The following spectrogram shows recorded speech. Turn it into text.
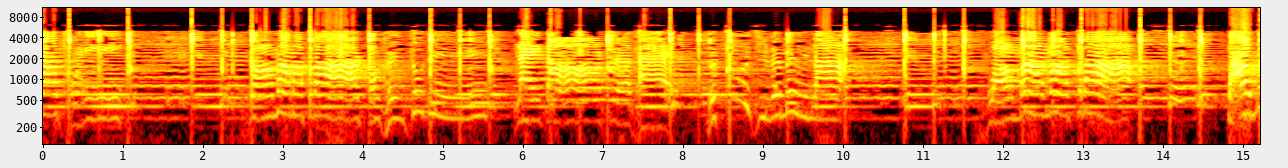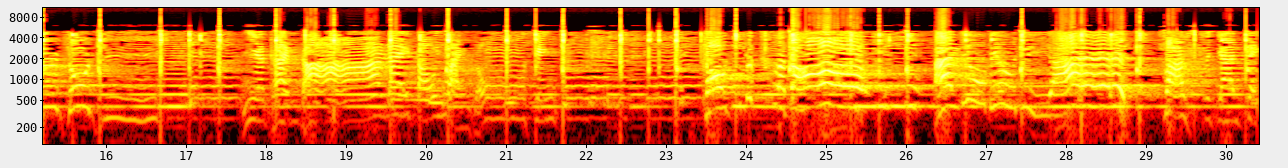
大村，王妈妈自把庄村走进，来到这台自己的门啦。王妈妈自把大门走进，你看他来到院中心，找住了刻刀，俺。时间在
